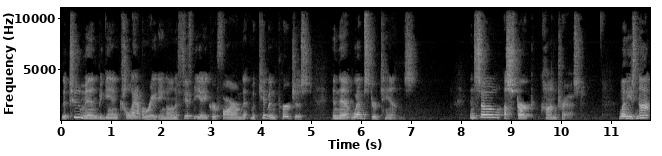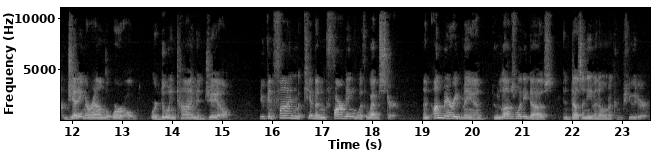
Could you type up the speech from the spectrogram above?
the two men began collaborating on a 50 acre farm that McKibben purchased and that Webster tends. And so, a stark contrast. When he's not jetting around the world or doing time in jail, you can find McKibben farming with Webster, an unmarried man who loves what he does and doesn't even own a computer.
